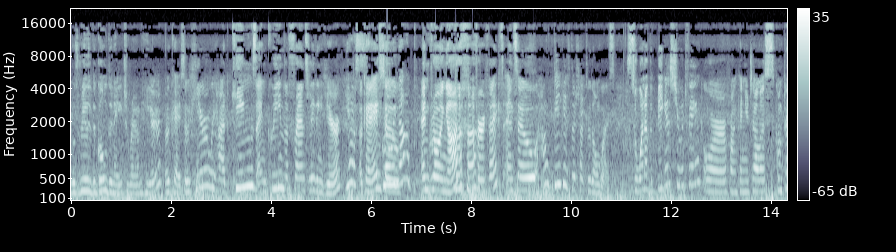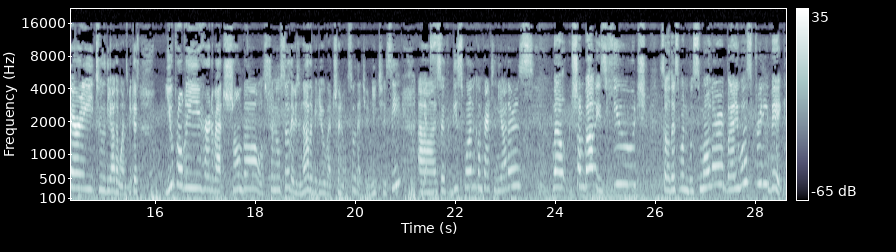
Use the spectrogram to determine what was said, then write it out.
was really the golden age around here. Okay, so here we had kings and queens of France living here. Yes. Okay, And so- growing up. And growing up, perfect. And so, how big is the Chateau d'Amboise? So one of the biggest, you would think, or Frank, can you tell us compare it to the other ones? Because you probably heard about Chambord or Chenonceau. There is another video about Chenonceau that you need to see. Uh, Yes. So this one compared to the others, Well, Chambord is huge, so this one was smaller, but it was pretty big.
